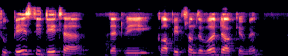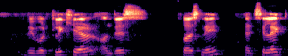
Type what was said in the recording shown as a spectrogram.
To paste the data that we copied from the Word document, we would click here on this first name and select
